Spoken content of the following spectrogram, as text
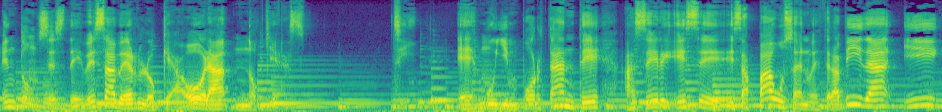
Entonces debes saber lo que ahora no quieres. ¿Sí? Es muy importante hacer esa pausa en nuestra vida y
